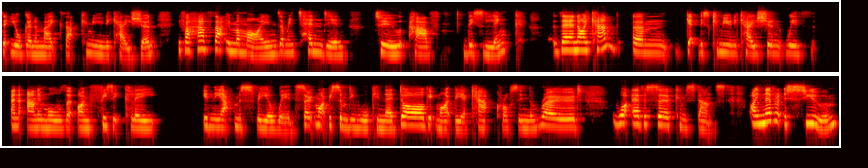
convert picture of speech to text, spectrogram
that you're going to make that communication. If i have that in my mind i'm intending to have this link then i can um, get this communication with an animal that i'm physically in the atmosphere with. So it might be somebody walking their dog, it might be a cat crossing the road, whatever circumstance. I never assume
